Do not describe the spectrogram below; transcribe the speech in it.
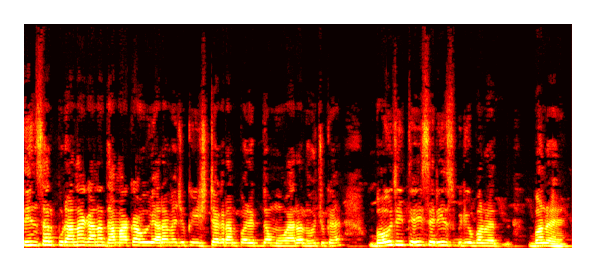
तीन साल पुराना गाना धमाका हुई रहा है, जो कि इंस्टाग्राम पर एकदम वायरल हो चुका है। बहुत ही तेज़ी से रील्स वीडियो बन रहे बन रहे हैं।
